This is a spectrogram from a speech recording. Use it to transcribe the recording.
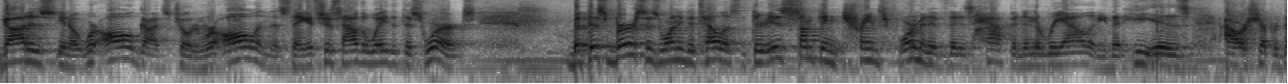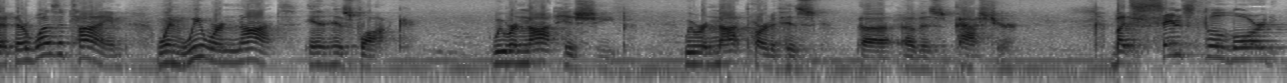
God is, you know, we're all God's children. We're all in this thing. It's just how the way that this works. But this verse is wanting to tell us that there is something transformative that has happened in the reality that He is our shepherd. That there was a time when we were not in His flock, we were not His sheep, we were not part of His, uh, of his pasture. But since the Lord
